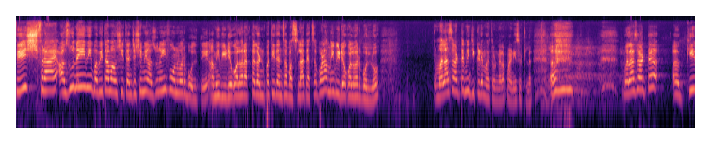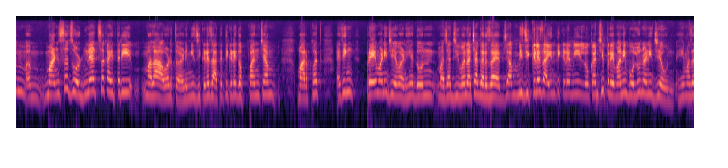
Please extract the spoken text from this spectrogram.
फिश फ्राय अजूनही मी बबिता मावशी त्यांच्याशी मी अजूनही फोनवर बोलते. आम्ही व्हिडिओ कॉलवर आत्ता गणपती त्यांचा बसला त्याचं पण आम्ही व्हिडिओ कॉलवर बोललो. मला असं वाटतं मी जिकडे मातोंडाला तोंडाला पाणी सुटलं. मला असं वाटतं की माणसं जोडण्याचं काहीतरी मला आवडतं आणि मी जिकडे जाते तिकडे गप्पांच्या मार्फत आय थिंक प्रेम आणि जेवण हे दोन माझ्या जीवनाच्या गरजा आहेत ज्या मी जिकडे जाईन तिकडे मी लोकांची प्रेमाने बोलून आणि जेवून. हे माझं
